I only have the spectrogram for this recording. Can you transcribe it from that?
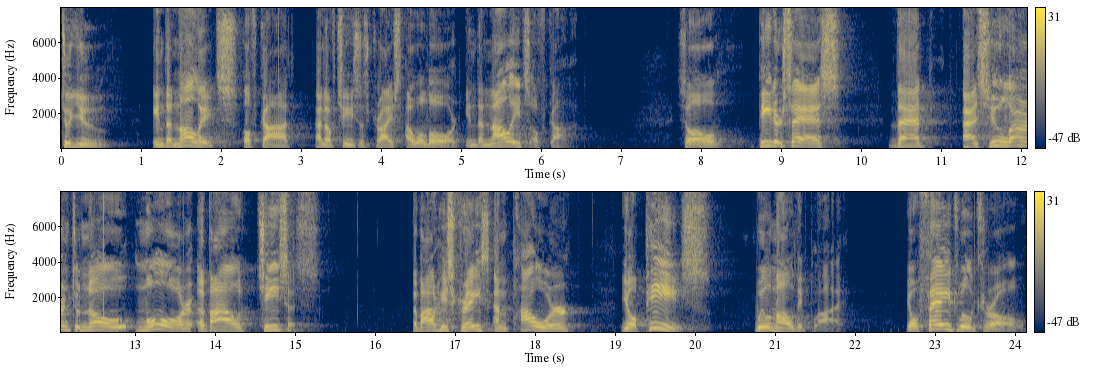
to you in the knowledge of God and of Jesus Christ our Lord, in the knowledge of God. So Peter says that as you learn to know more about Jesus, about his grace and power, your peace will multiply, your faith will grow,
